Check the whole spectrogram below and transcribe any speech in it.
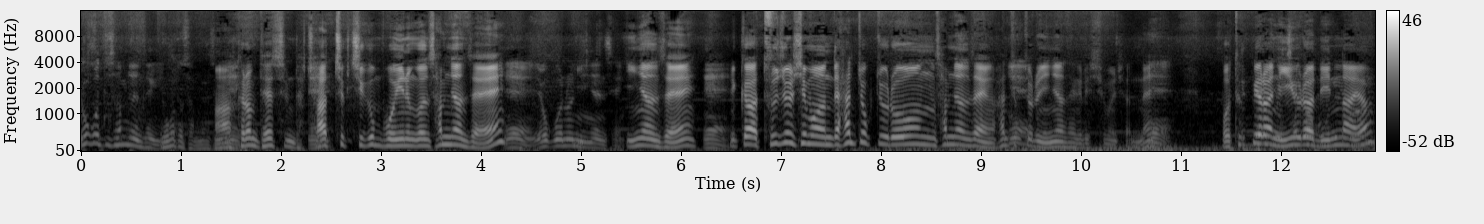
요것도 3년생이요. 요것도 3년생. 아, 예. 그럼 됐습니다. 예. 좌측 지금 보이는 건 3년생, 예, 요거는 2년생. 2년생. 예. 그러니까 두 줄 심었는데 한쪽 줄은 3년생, 한쪽 예. 줄은 2년생 그렇게 심으셨네. 예. 뭐 특별한 근데 이유라도 있나요?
